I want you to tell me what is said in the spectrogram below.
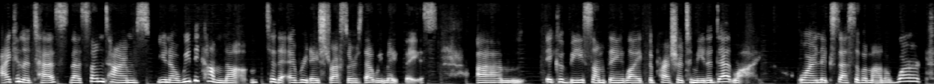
I can attest that sometimes, you know, we become numb to the everyday stressors that we may face. Um, it could be something like the pressure to meet a deadline or an excessive amount of work,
